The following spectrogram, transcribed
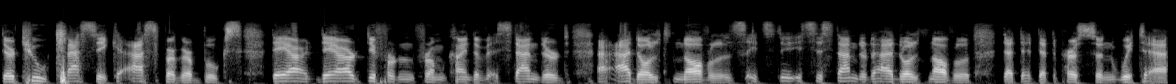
They're two classic Asperger books. They are they are different from kind of standard uh, adult novels. It's it's a standard adult novel that that the person with uh,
